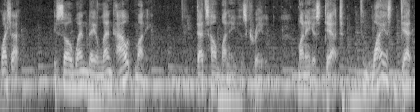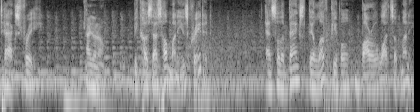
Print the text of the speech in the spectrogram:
Why's that? So when they lend out money, that's how money is created. Money is debt. Then why is debt tax free? I don't know. Because that's how money is created. And so the banks, they love people borrow lots of money.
